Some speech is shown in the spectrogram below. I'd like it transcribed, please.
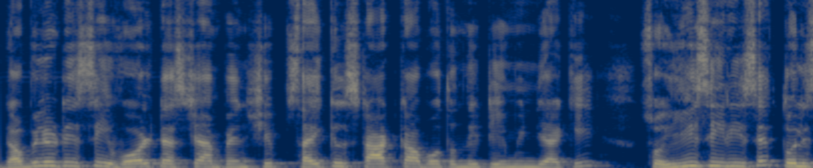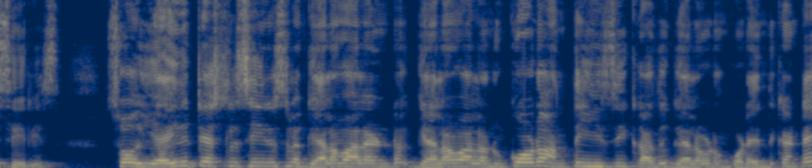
WTC world test championship cycle start కాబోతుంది టీమిండియాకి. సో ఈ సిరీసే తొలి సిరీస్. సో ఈ ఐదు టెస్టుల సిరీస్లో గెలవాలంటే గెలవాలనుకోవడం అంత ఈజీ కాదు. గెలవడం కూడా. ఎందుకంటే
